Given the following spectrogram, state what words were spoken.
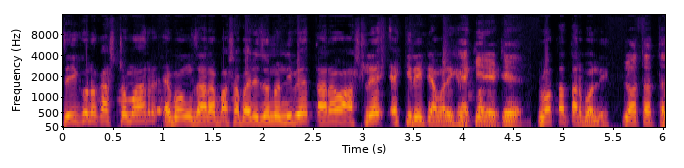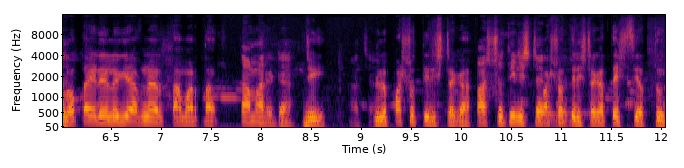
যে কোনো কাস্টমার এবং যারা বাসা বাড়ির জন্য নিবে তারাও আসলে একই রেটে আমার এখানে একই রেটে লতা তার বলে। লতা তার। লতা এটা হলো গিয়ে আপনার তামার তার। তামার এটা? জি। আচ্ছা। পাঁচশো তিরিশ টাকা। পাঁচশো তিরিশ টাকা। পাঁচশো তিরিশ টাকা তেইশ ছিয়াত্তর।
